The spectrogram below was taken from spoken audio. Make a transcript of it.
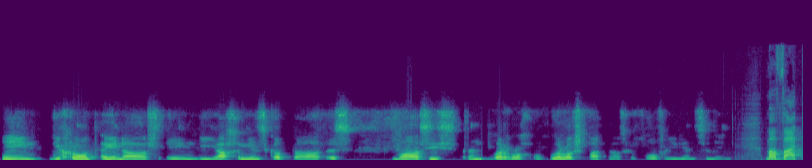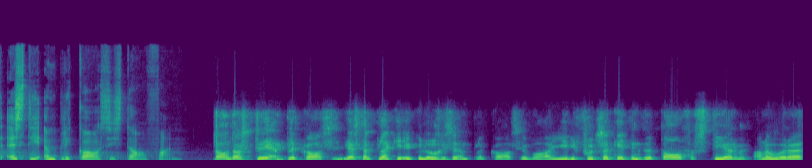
en die grondeienaars en die jaggemeenskap daar is basies in oorlog op oorlogspad as gevolg van hierdie insident. Maar wat is die implikasies daarvan? Wel, daar's twee implikasies. Die eerste plek die ekologiese implikasie waar jy die voedselketting totaal versteur. Met ander woorde,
